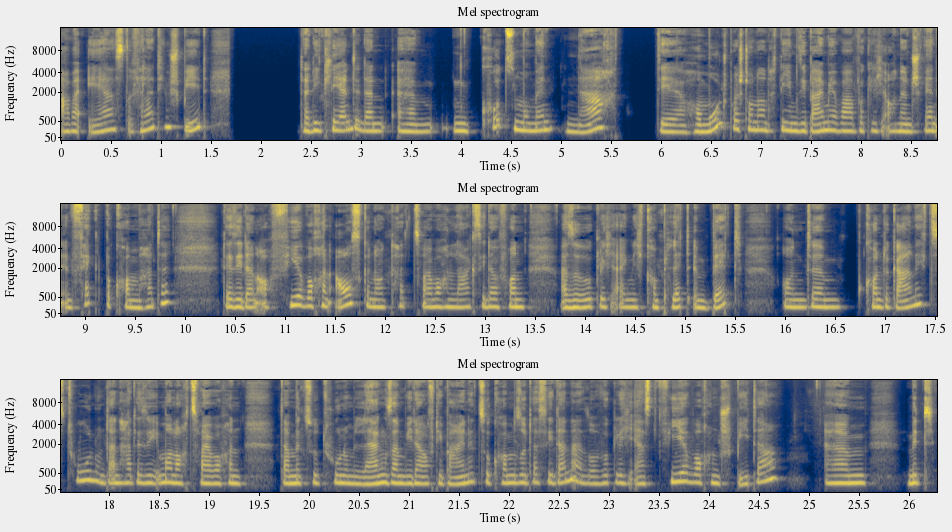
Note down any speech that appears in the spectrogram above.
aber erst relativ spät, da die Klientin dann ähm, einen kurzen Moment nach der Hormonsprechstunde, nachdem sie bei mir war, wirklich auch einen schweren Infekt bekommen hatte, der sie dann auch vier Wochen ausgenockt hat. Zwei Wochen lag sie davon, also wirklich eigentlich komplett im Bett und ähm, konnte gar nichts tun. Und dann hatte sie immer noch zwei Wochen damit zu tun, um langsam wieder auf die Beine zu kommen, so dass sie dann also wirklich erst vier Wochen später ähm, mit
